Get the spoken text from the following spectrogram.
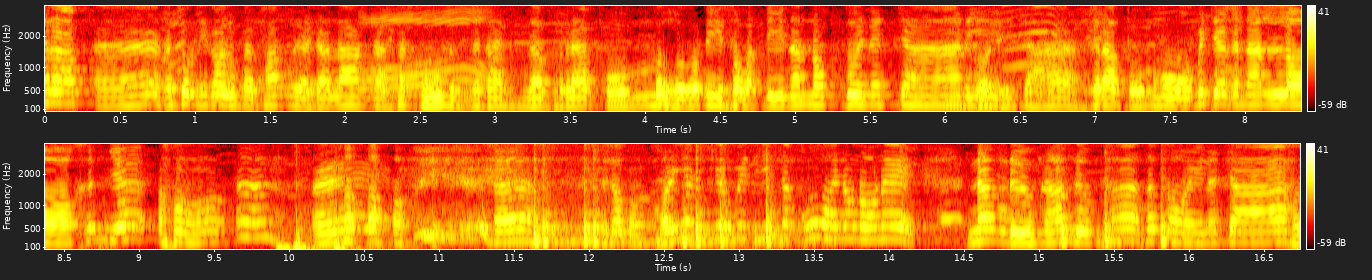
ครับอ่าก็ช่วงนี้ก็ลงไปพักเหนื่อยด้านล่างกันสักครู่หนึ่งแล้วกันนะครับ ผมโอ้โหนี่สวัสดีนะนกด้วยนะจ๊ะนี่สวัสดีจ้าครับผมโหไม่เจอกันนานหล่อขึ้นเยอะอ๋อเอ้ยเออนะครับผมขออนุญาตเกี่ยวเวทีสักครู่ให้น้องๆได้นั่งดื่มน้ำดื่มท่าสักหน่อยนะจ๊ะค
